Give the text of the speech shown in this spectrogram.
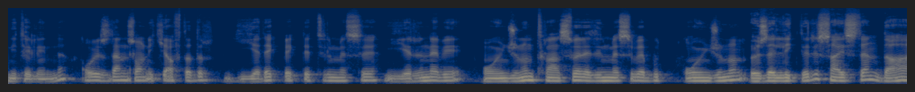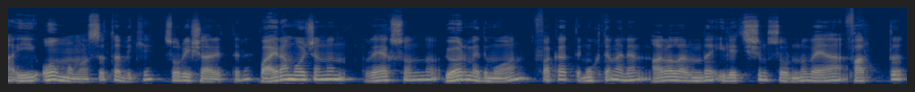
niteliğinde. O yüzden son iki haftadır yedek bekletilmesi, yerine bir oyuncunun transfer edilmesi ve bu oyuncunun özellikleri Sais'ten daha iyi olmaması tabii ki soru işaretleri. Bayram Hoca'nın reaksiyonunu görmedim o an. Fakat muhtemelen aralarında iletişim sorunu veya farklı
